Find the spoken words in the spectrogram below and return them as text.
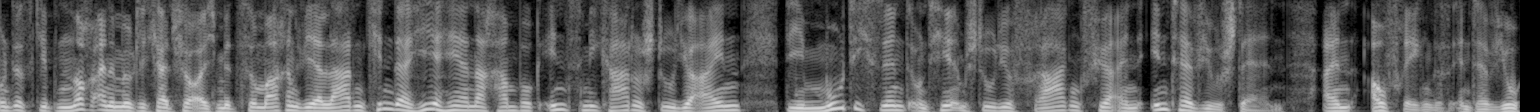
Und es gibt noch eine Möglichkeit für euch mitzumachen. Wir laden Kinder hierher nach Hamburg ins Mikado-Studio ein, die mutig sind und hier im Studio Fragen für ein Interview stellen. Ein aufregendes Interview.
